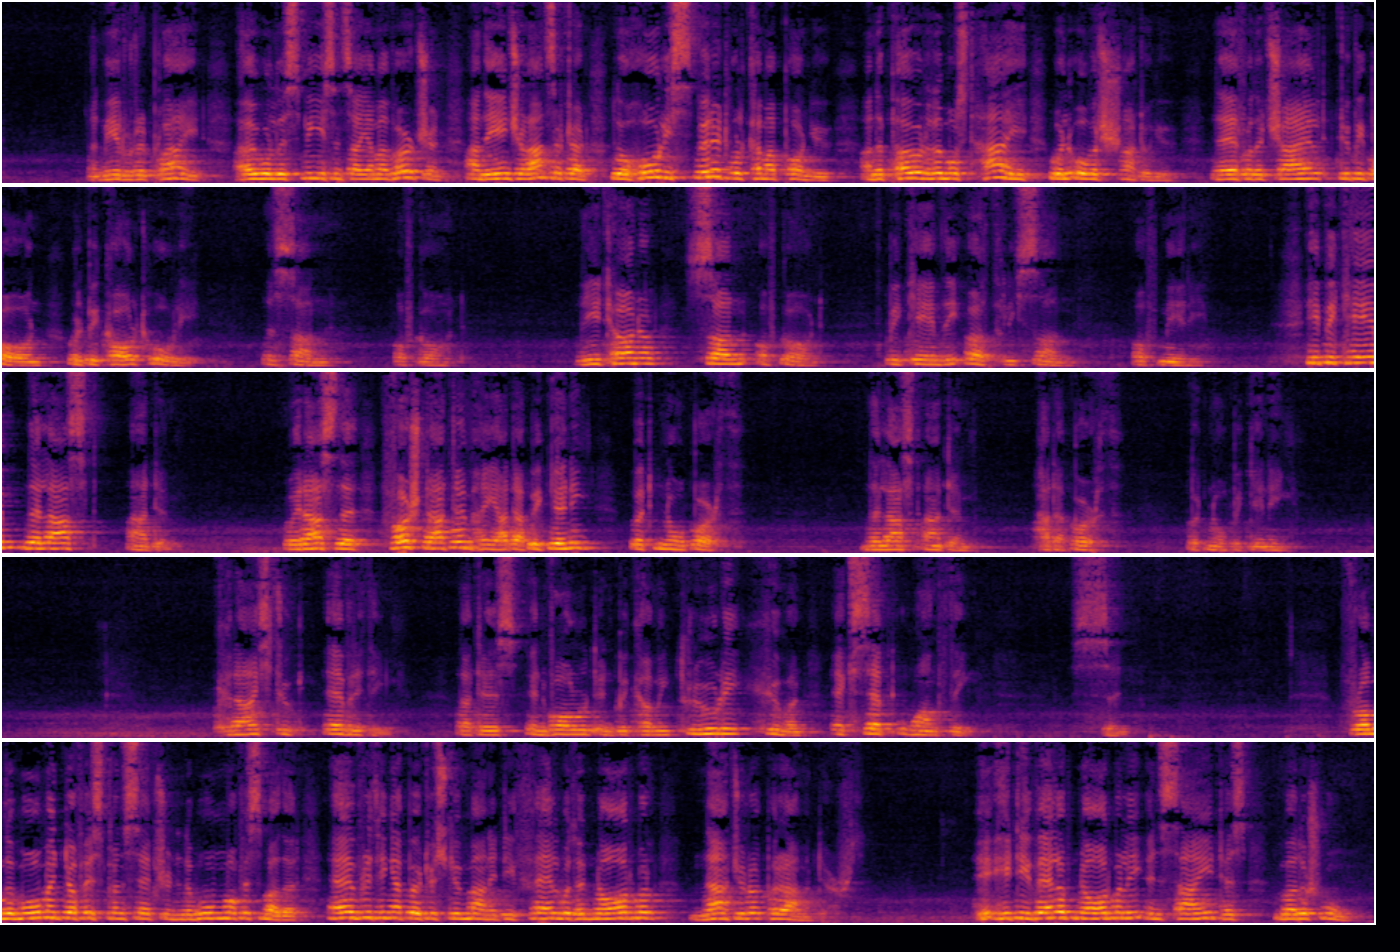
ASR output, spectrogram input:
And Mary replied, How will this be since I am a virgin? And the angel answered her, The Holy Spirit will come upon you, and the power of the Most High will overshadow you. Therefore, the child to be born will be called Holy, the Son of God. The eternal Son of God became the earthly Son of Mary. He became the last Adam. Whereas the first Adam, he had a beginning but no birth. The last Adam had a birth but no beginning. Christ took everything that is involved in becoming truly human except one thing sin. From the moment of his conception in the womb of his mother, everything about his humanity fell within normal, natural parameters. He, he developed normally inside his mother's womb.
